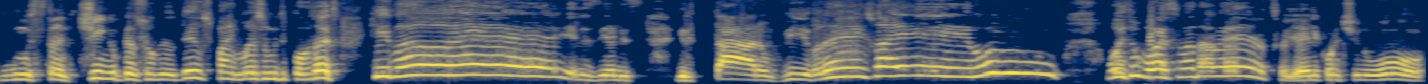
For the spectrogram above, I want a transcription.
um instantinho pensou, meu Deus, pai e mãe são muito importantes. Que bom! É! Eles, eles gritaram, viva, é isso aí! Uh, muito bom esse mandamento! E aí ele continuou.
